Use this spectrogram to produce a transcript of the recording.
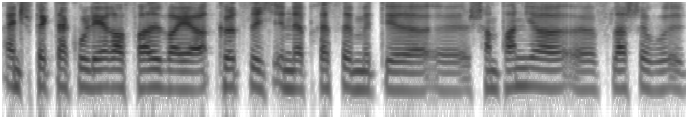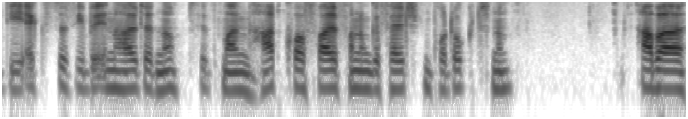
ein spektakulärer Fall war ja kürzlich in der Presse mit der äh, Champagnerflasche, wo die Ecstasy beinhaltet, ne, ist jetzt mal ein Hardcore-Fall von einem gefälschten Produkt, ne. Aber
